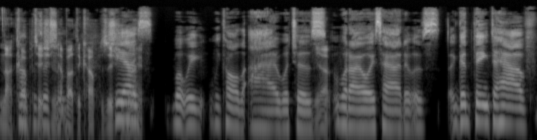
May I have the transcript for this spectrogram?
not competition, about the composition. She right? has what we we call the eye, which is Yeah. what I always had. It was a good thing to have,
